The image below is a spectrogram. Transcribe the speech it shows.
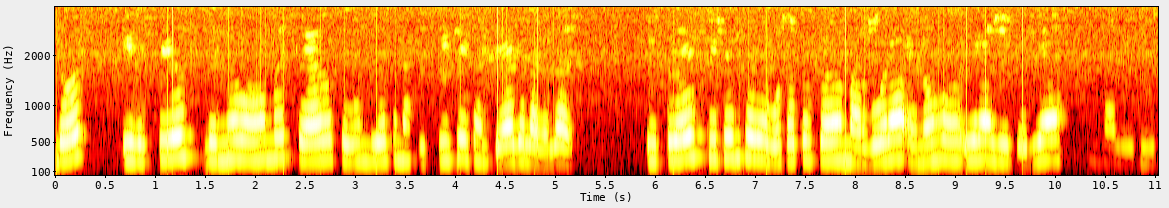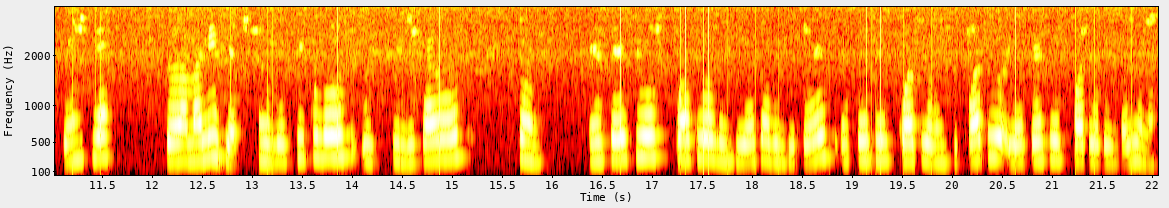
Dos, y vestidos del nuevo hombre creado según Dios en la justicia y santidad de la verdad. Y tres, quítense de vosotros toda amargura, enojo, ira, gritería, maledicencia, toda malicia. Los versículos utilizados son Efesios 4, 22 a 23, Efesios 4, 24 y Efesios 4, 31.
